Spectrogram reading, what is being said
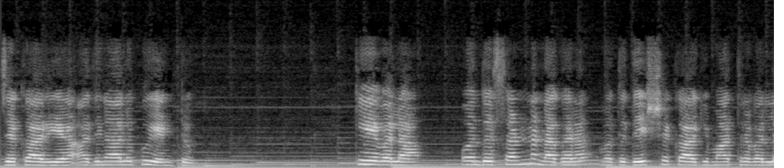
ಜಕಾರಿಯ ಹದಿನಾಲ್ಕು ಎಂಟು. ಕೇವಲ ಒಂದು ಸಣ್ಣ ನಗರ ಮತ್ತು ದೇಶಕ್ಕಾಗಿ ಮಾತ್ರವಲ್ಲ,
